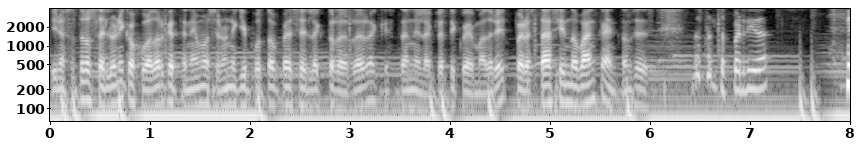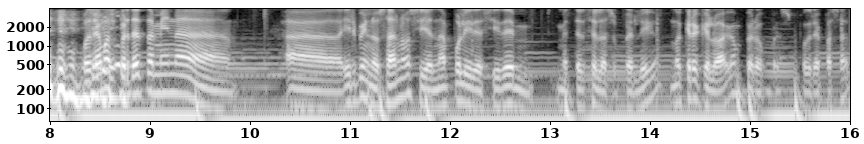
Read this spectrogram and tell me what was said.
Y nosotros, el único jugador que tenemos en un equipo top es el Héctor Herrera, que está en el Atlético de Madrid, pero está haciendo banca, entonces no es tanta pérdida. Podríamos perder también a, a Irving Lozano si el Napoli decide meterse a la Superliga. No creo que lo hagan, pero pues podría pasar.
